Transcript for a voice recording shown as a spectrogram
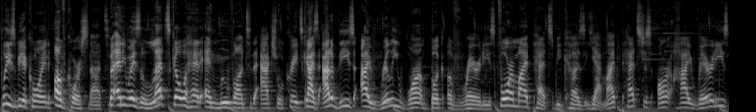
Please be a coin. Of course not. But anyways, let's go ahead and move on to the actual crates. Guys, out of these, I really want Book of Rarities for my pets because, yeah, my pets just aren't high rarities.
